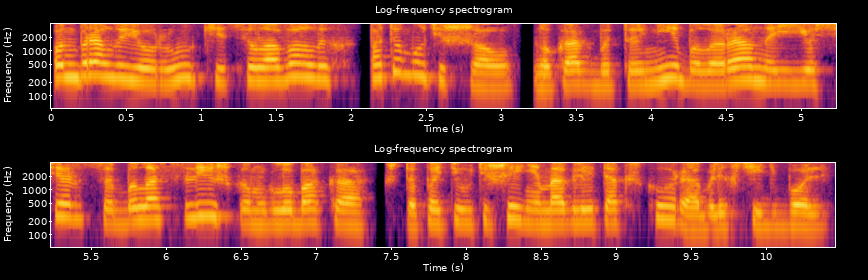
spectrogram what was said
Он брал ее руки, целовал их, потом утешал. Но как бы то ни было, рана ее сердца была слишком глубока, чтобы эти утешения могли так скоро облегчить боль.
